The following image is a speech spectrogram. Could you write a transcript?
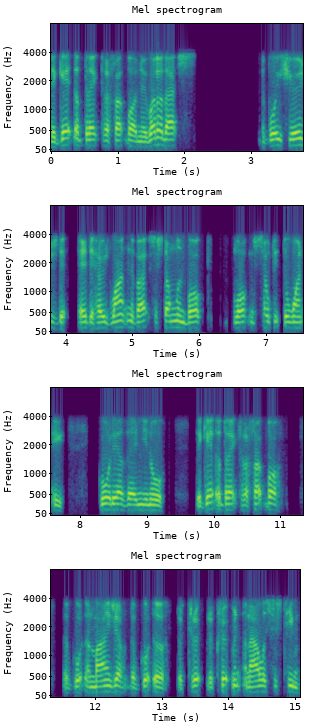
they get their director of football now. Whether that's the boy shoes that Eddie Howe's wanting, if that's a stumbling block, block and Celtic don't want to go there, then you know they get their director of football. They've got their manager. They've got their recruit, recruitment analysis team.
